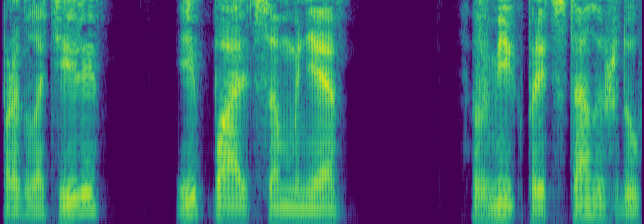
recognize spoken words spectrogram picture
проглотили и пальцем мне Вмиг предстал и жду.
